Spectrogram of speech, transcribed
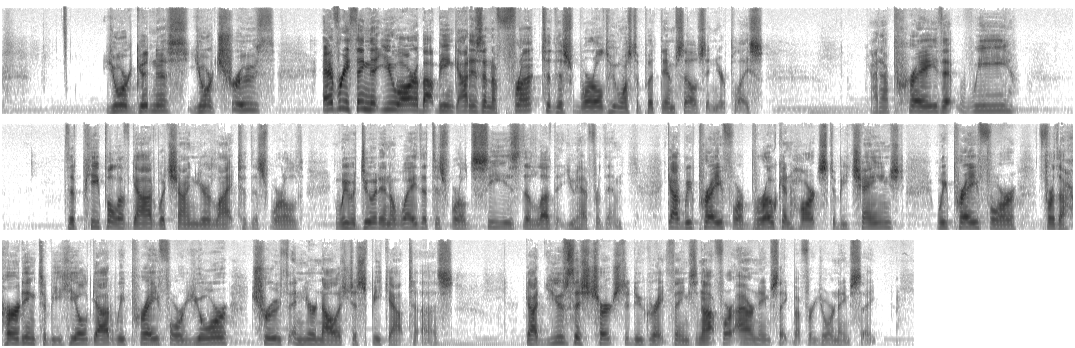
your goodness, your truth. Everything that you are about being God is an affront to this world who wants to put themselves in your place. God, I pray that we, the people of God, would shine your light to this world. We would do it in a way that this world sees the love that you have for them. God, we pray for broken hearts to be changed. We pray for, for the hurting to be healed, God. We pray for your truth and your knowledge to speak out to us. God, use this church to do great things, not for our name's sake, but for your name's sake.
